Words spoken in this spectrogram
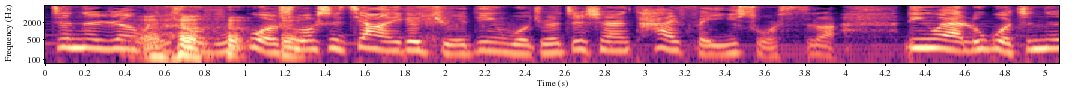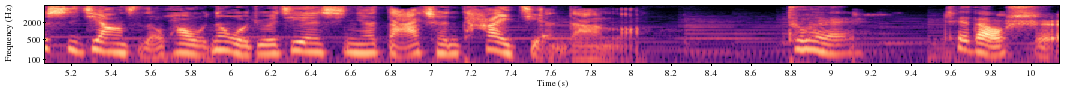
真的认为说，如果说是这样一个决定，我觉得这些人太匪夷所思了。另外，如果真的是这样子的话，那我觉得这件事情要达成太简单了。对，这倒是。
